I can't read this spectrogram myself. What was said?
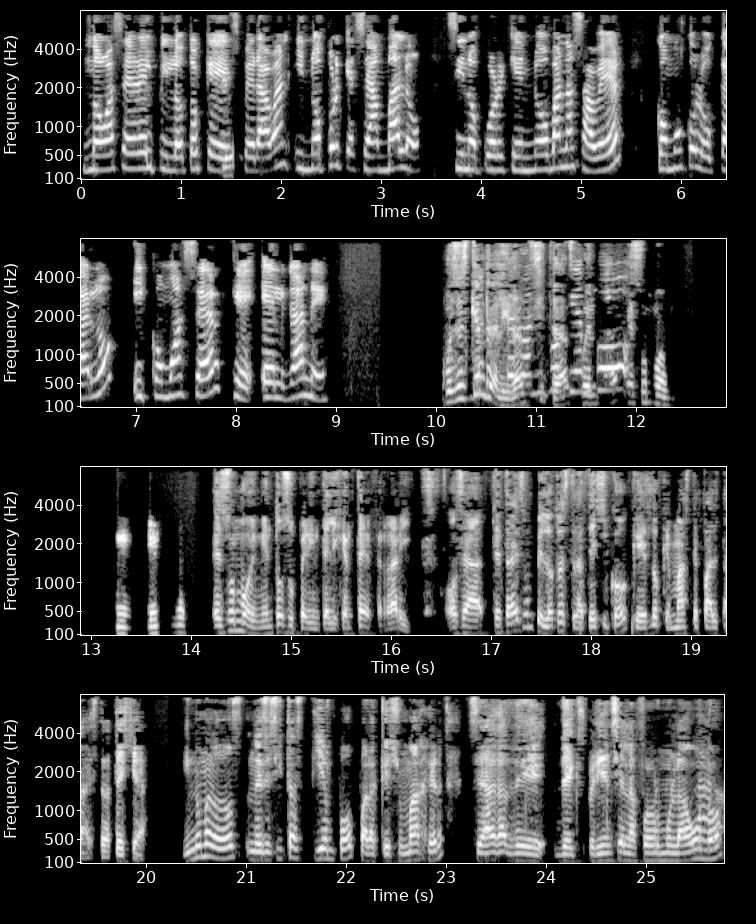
no va a ser el piloto que esperaban y no porque sea malo, sino porque no van a saber cómo colocarlo y cómo hacer que él gane. Pues es que en realidad, al si te das tiempo- cuenta, es un, es un movimiento súper inteligente de Ferrari. O sea, te traes un piloto estratégico, que es lo que más te falta, estrategia. Y número dos, necesitas tiempo para que Schumacher se haga de, de experiencia en la Fórmula 1, Claro.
